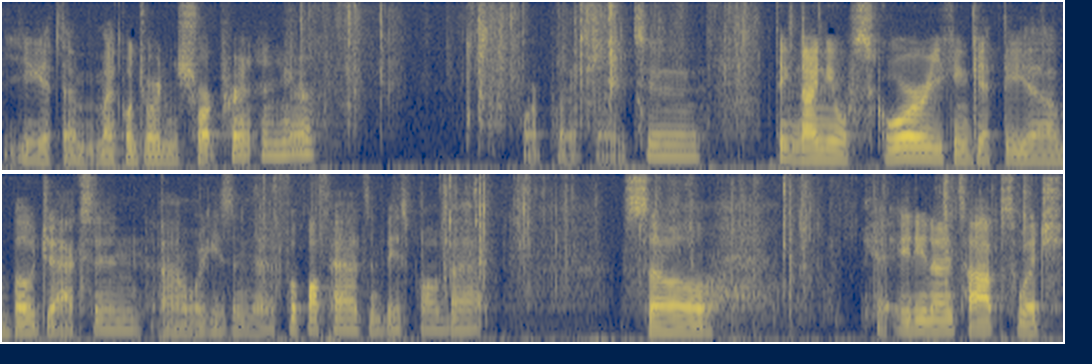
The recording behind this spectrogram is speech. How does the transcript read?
you get the Michael Jordan short print in here. Four players 92. I think 90 score. You can get the uh, Bo Jackson uh, where he's in the football pads and baseball bat. So 89 Topps, which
